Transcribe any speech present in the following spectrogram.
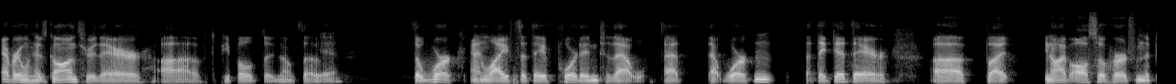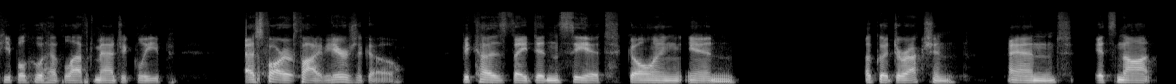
everyone has gone through there. Uh, the people, you know, the Yeah. the work and life that they've poured into that that that work Mm. that they did there. Uh, but you know, I've also heard from the people who have left Magic Leap as far as five years ago because they didn't see it going in a good direction, and it's not.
